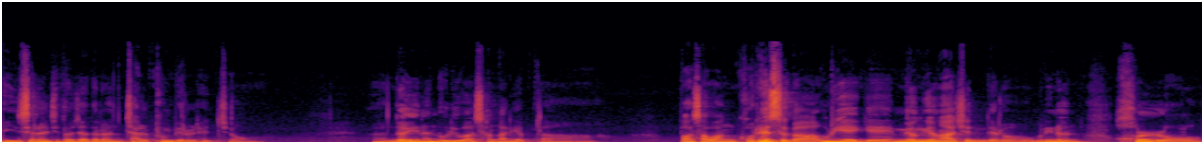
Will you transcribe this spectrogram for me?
이스라엘 지도자들은 잘 분별을 했죠. 어, 너희는 우리와 상관이 없다. 바사왕 고레스가 우리에게 명령하신 대로 우리는 홀로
